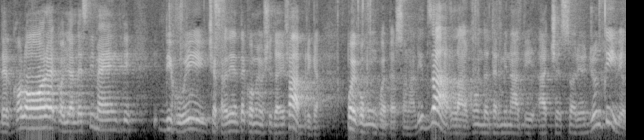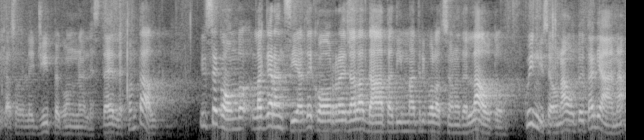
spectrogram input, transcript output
del colore, con gli allestimenti, di cui c'è praticamente come uscita di fabbrica. Puoi comunque personalizzarla con determinati accessori aggiuntivi, è il caso delle Jeep con le stelle e quant'altro. Il secondo, la garanzia decorre dalla data di immatricolazione dell'auto. Quindi se è un'auto italiana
